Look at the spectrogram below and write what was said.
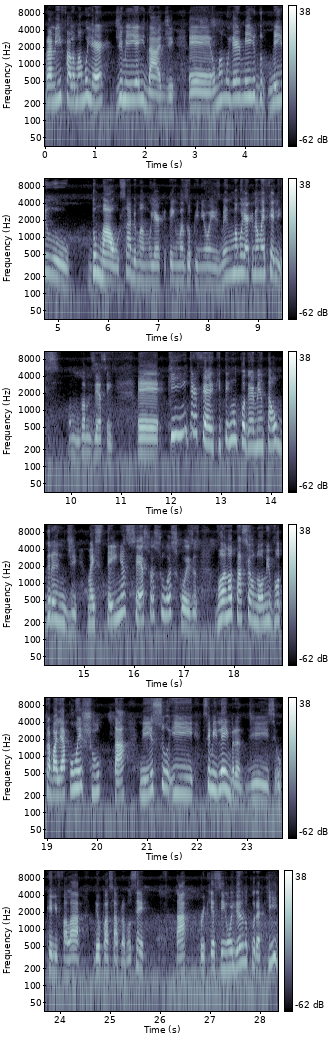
Para mim, fala uma mulher de meia idade, é uma mulher meio do, meio do mal, sabe? Uma mulher que tem umas opiniões, uma mulher que não é feliz, vamos dizer assim é, que interfere, que tem um poder mental grande, mas tem acesso às suas coisas. Vou anotar seu nome, vou trabalhar com o Exu, tá? Nisso e você me lembra de o que ele falar de eu passar para você, tá? Porque assim, olhando por aqui,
